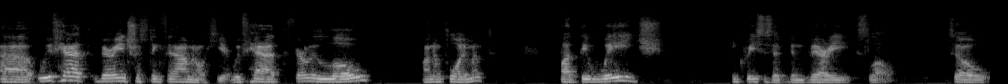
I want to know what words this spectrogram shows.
uh, we've had very interesting phenomenal here. We've had fairly low unemployment, but the wage increases have been very slow. So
